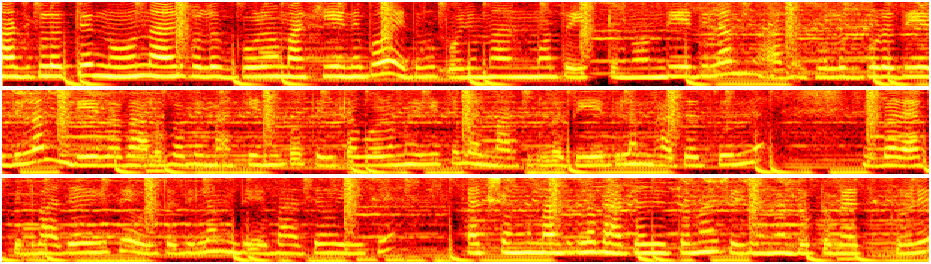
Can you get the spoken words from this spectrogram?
মাছগুলোতে নুন আর হলুদ গুঁড়ো মাখিয়ে নেব। দেখো, পরিমাণ মতো একটু নুন দিয়ে দিলাম, আর হলুদ গুঁড়ো দিয়ে দিলাম, দিয়ে এবার ভালোভাবে মাখিয়ে নেব। তেলটা গরম হয়ে গেছে, এবার মাছগুলো দিয়ে দিলাম ভাজার জন্য। এবার এক পিঠ ভাজা হয়ে গেছে, উল্টো দিলাম, দিয়ে ভাজা হয়ে গেছে। একসঙ্গে মাছগুলো ভাজা যেত না, সেই জন্য দুটো ব্যাচ করে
